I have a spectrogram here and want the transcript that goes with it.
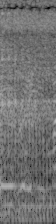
everybody,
